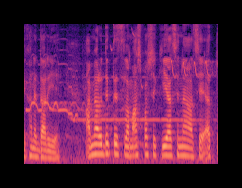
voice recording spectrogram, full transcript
এখানে দাঁড়িয়ে। আমি আরও দেখতেছিলাম আশপাশে কি আছে না আছে এত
